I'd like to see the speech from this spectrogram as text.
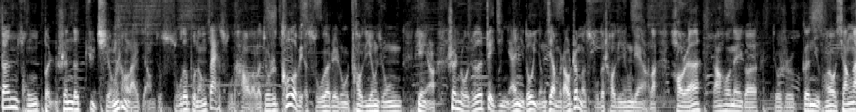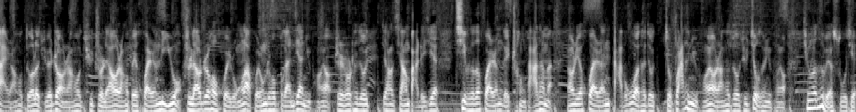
单从本身的剧情上来讲，就俗的不能再俗套的了，就是特别俗的这种超级英雄电影，甚至我觉得这几年你都已经见不着这么俗的超级英雄电影了。好人，然后那个就是跟女朋友相爱，然后得了绝症，然后去治疗，然后被坏人利用，治疗之后毁容了，毁容之后不敢见女朋友，这时候他就想想把这些欺负他的坏人给惩罚他们，然后这些坏人打不过他就就抓他女朋友，然后他最后去救他女朋友，听着特别俗气，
